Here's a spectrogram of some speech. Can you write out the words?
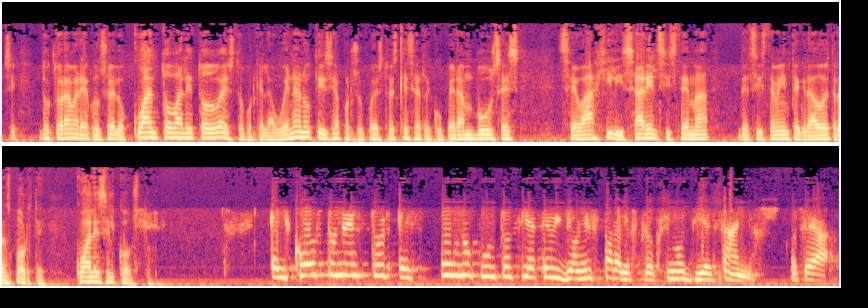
Sí, doctora María Consuelo, ¿cuánto vale todo esto? Porque la buena noticia, por supuesto, es que se recuperan buses, se va a agilizar el sistema del sistema integrado de transporte. ¿Cuál es el costo? El costo, Néstor, es 1.7 billones para los próximos 10 años. O sea,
